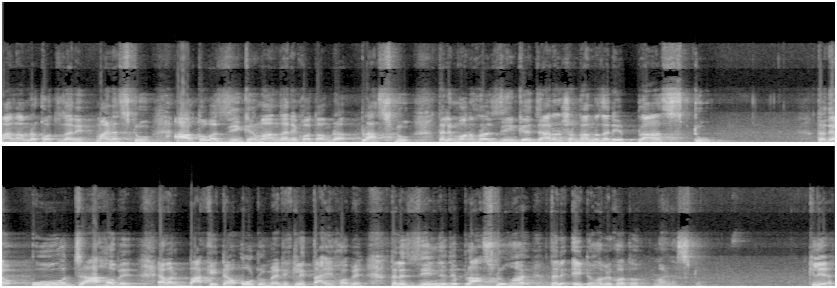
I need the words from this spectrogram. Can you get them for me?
মান আমরা কত জানি? মাইনাস টু অথবা জিঙ্কের মান জানি কত আমরা? প্লাস টু তাহলে মনে করো জিঙ্কের জারণ সংখ্যা আমরা জানি প্লাস টু তাহলে দেখো, ও যা হবে, এবার বাকিটা অটোমেটিকলি তাই হবে। তাহলে জিঙ্ক যদি প্লাস টু হয়, তাহলে এইটা হবে কত? মাইনাস টু ক্লিয়ার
